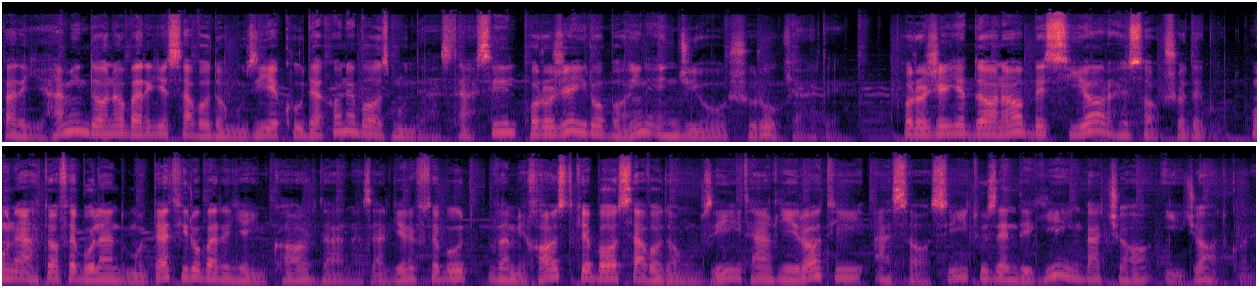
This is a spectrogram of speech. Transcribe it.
برای همین دانا برای سوادآموزی کودکان بازمونده از تحصیل پروژه ای رو با این NGO شروع کرده. پروژه دانا بسیار حساب شده بود. اون اهداف بلند مدتی رو برای این کار در نظر گرفته بود و می‌خواست که با سوادآموزی تغییراتی اساسی تو زندگی این بچه ها ایجاد کنه.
